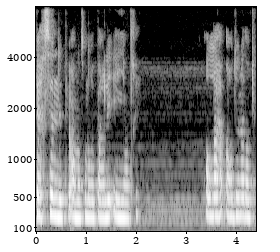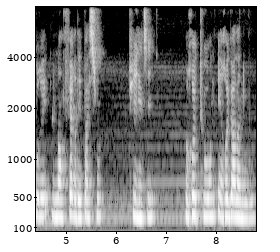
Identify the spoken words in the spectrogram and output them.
personne ne peut en entendre parler et y entrer. Allah ordonna d'entourer l'enfer des passions, puis il dit Retourne et regarde à nouveau.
